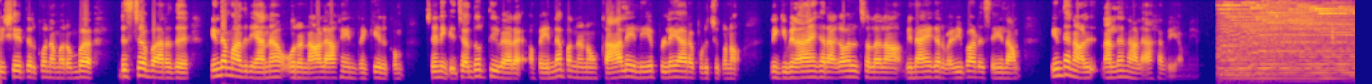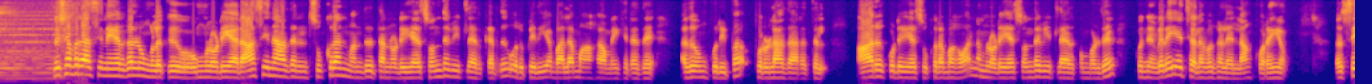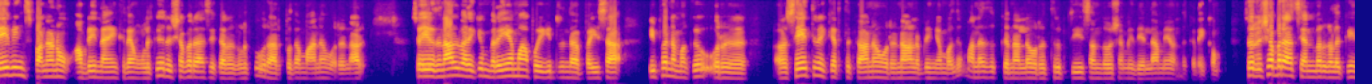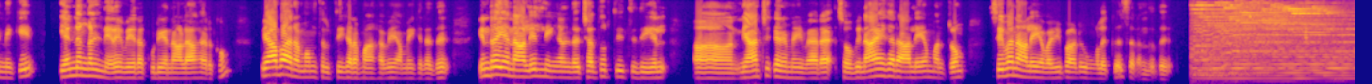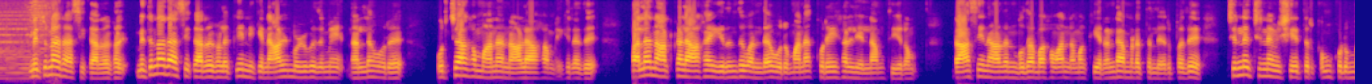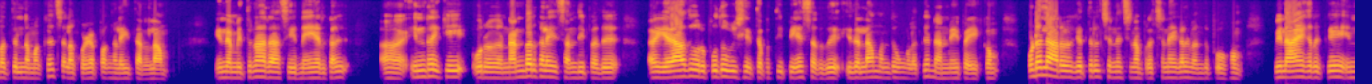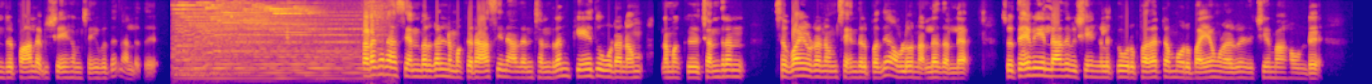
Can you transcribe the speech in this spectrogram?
விஷயத்திற்கும் நம்ம ரொம்ப டிஸ்டர்ப் ஆகிறது இந்த மாதிரியான ஒரு நாளாக இன்றைக்கு இருக்கும். ஸோ இன்னைக்கு சதுர்த்தி வேற. அப்ப என்ன பண்ணணும்? காலையிலேயே பிள்ளையார பிடிச்சிக்கணும். இன்னைக்கு விநாயகர் அகவல் சொல்லலாம் விநாயகர் வழிபாடு செய்யலாம். இந்த நாள் நல்ல நாளாகவே அமையும். ரிஷபராசி நேர்கள் உங்களுக்கு உங்களுடைய ராசிநாதன் சுக்ரன் வந்து தன்னுடைய சொந்த வீட்டில் இருக்கிறது ஒரு பெரிய பலமாக அமைகிறது. அதுவும் குறிப்பா பொருளாதாரத்தில். ஆறுக்குடைய சுக்கர பகவான் நம்மளுடைய சொந்த வீட்டில் இருக்கும் பொழுது கொஞ்சம் விரைய செலவுகள் எல்லாம் குறையும். சேவிங்ஸ் பண்ணணும் அப்படின்னு நினைக்கிறவங்களுக்கு ரிஷபராசிக்காரர்களுக்கு ஒரு அற்புதமான ஒரு நாள். ஸோ இது நாள் வரைக்கும் விரயமா போய்கிட்டு இருந்த பைசா இப்போ நமக்கு ஒரு சேர்த்து வைக்கிறதுக்கான ஒரு நாள் அப்படிங்கும்போது மனதுக்கு நல்ல ஒரு திருப்தி சந்தோஷம் இது எல்லாமே வந்து கிடைக்கும். ஸோ ரிஷபராசி அன்பர்களுக்கு இன்னைக்கு எண்ணங்கள் நிறைவேறக்கூடிய நாளாக இருக்கும். வியாபாரமும் திருப்திகரமாகவே அமைகிறது. இன்றைய நாளில் நீங்கள் இந்த சதுர்த்தி திதியில் ஆஹ், ஞாயிற்றுக்கிழமை வேற ஸோ விநாயகர் ஆலயம் மற்றும் சிவன் ஆலய வழிபாடு உங்களுக்கு சிறந்தது. மிதுன ராசிக்காரர்கள் மிதுன ராசிக்காரர்களுக்கு இன்னைக்கு நாள் முழுவதுமே நல்ல ஒரு உற்சாகமான நாளாக அமைகிறது. பல நாட்களாக இருந்து வந்த ஒரு மனக்குறைகள் எல்லாம் தீரும். ராசிநாதன் புத பகவான் நமக்கு இரண்டாம் இடத்தில் இருப்பது சின்ன சின்ன விஷயத்திற்கும் குடும்பத்தில் நமக்கு சில குழப்பங்களை தரலாம். இந்த மிதுன ராசி நேயர்கள் ஆஹ், இன்றைக்கு ஒரு நண்பர்களை சந்திப்பது ஏதாவது ஒரு புது விஷயத்தை பத்தி பேசுறது இதெல்லாம் வந்து உங்களுக்கு நன்மை பயக்கும். உடல் ஆரோக்கியத்தில் சின்ன சின்ன பிரச்சனைகள் வந்து போகும். விநாயகருக்கு இன்று பால் அபிஷேகம் செய்வது நல்லது. கடகராசி அன்பர்கள் நமக்கு ராசிநாதன் சந்திரன் கேதுவுடனும் நமக்கு சந்திரன் செவ்வாயுடனும் சேர்ந்திருப்பது அவ்வளோ நல்லதல்ல. ஸோ தேவையில்லாத விஷயங்களுக்கு ஒரு பதட்டம் ஒரு பய உணர்வு நிச்சயமாக உண்டு.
